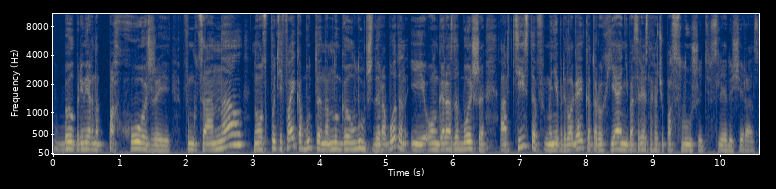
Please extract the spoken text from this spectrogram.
был примерно похожий функционал, но вот Spotify как будто намного лучше доработан, и он гораздо больше артистов мне предлагает, которых я непосредственно хочу послушать в следующий раз.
